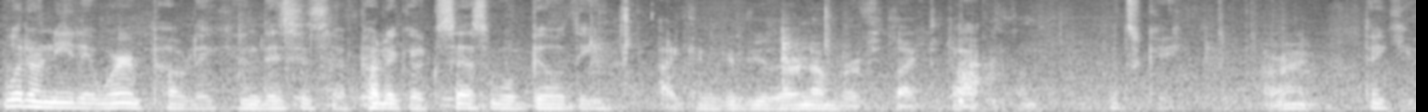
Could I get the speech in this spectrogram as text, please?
we don't need it. We're in public, and this is a public accessible building. I can give you their number if you'd like to talk with them. That's okay. All right. Thank you.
